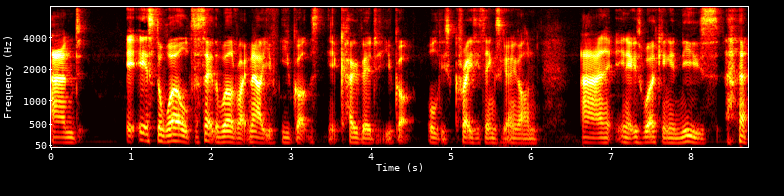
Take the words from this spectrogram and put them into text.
and it, it's the world to say the world right now you've you've got this, you know, covid you've got all these crazy things going on and you know he's working in news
